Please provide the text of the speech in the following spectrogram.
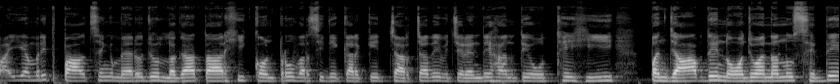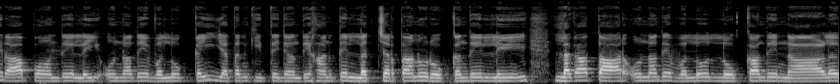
ਭਾਈ ਅਮਰਿਤਪਾਲ ਸਿੰਘ ਮਹਿਰੋ ਜੋ ਲਗਾਤਾਰ ਹੀ ਕੰਟਰੋਵਰਸੀ ਦੇ ਕਰਕੇ ਚਰਚਾ ਦੇ ਵਿੱਚ ਰਹਿੰਦੇ ਹਨ ਤੇ ਉੱਥੇ ਹੀ ਪੰਜਾਬ ਦੇ ਨੌਜਵਾਨਾਂ ਨੂੰ ਸਿੱਧੇ ਰਾਹ ਪਾਉਣ ਦੇ ਲਈ ਉਹਨਾਂ ਦੇ ਵੱਲੋਂ ਕਈ ਯਤਨ ਕੀਤੇ ਜਾਂਦੇ ਹਨ ਤੇ ਲੱਚਰਤਾ ਨੂੰ ਰੋਕਣ ਦੇ ਲਈ ਲਗਾਤਾਰ ਉਹਨਾਂ ਦੇ ਵੱਲੋਂ ਲੋਕਾਂ ਦੇ ਨਾਲ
